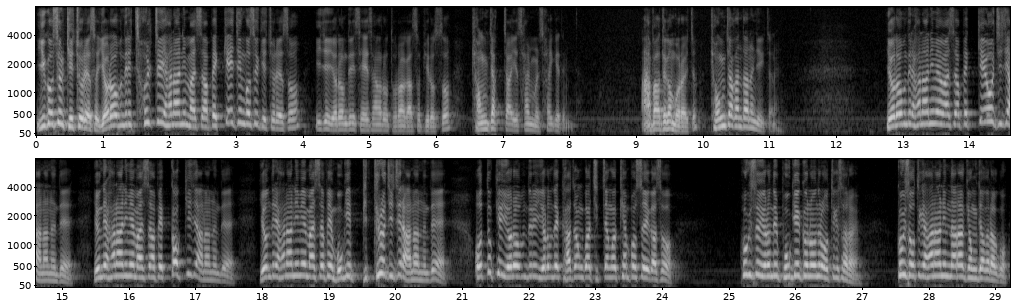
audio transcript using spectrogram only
이것을 기초로 해서 여러분들이 철저히 하나님 말씀 앞에 깨진 것을 기초로 해서 이제 여러분들이 세상으로 돌아가서 비로소 경작자의 삶을 살게 됩니다. 아바드가 뭐라 했죠? 경작한다는 얘기잖아요. 여러분들이 하나님의 말씀 앞에 깨어지지 않았는데 여러분들이 하나님의 말씀 앞에 꺾이지 않았는데 여러분들이 하나님의 말씀 앞에 목이 비틀어지질 않았는데 어떻게 여러분들이 여러분들의 가정과 직장과 캠퍼스에 가서 거기서 여러분들이 복의 근원을 어떻게 살아요? 거기서 어떻게 하나님 나라 경작을 하고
